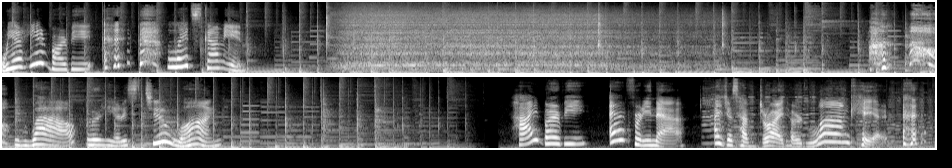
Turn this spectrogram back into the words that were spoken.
We are here, Barbie. Let's come in. wow, her hair is too long. Hi, Barbie. I'm. I just have dried her long hair.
